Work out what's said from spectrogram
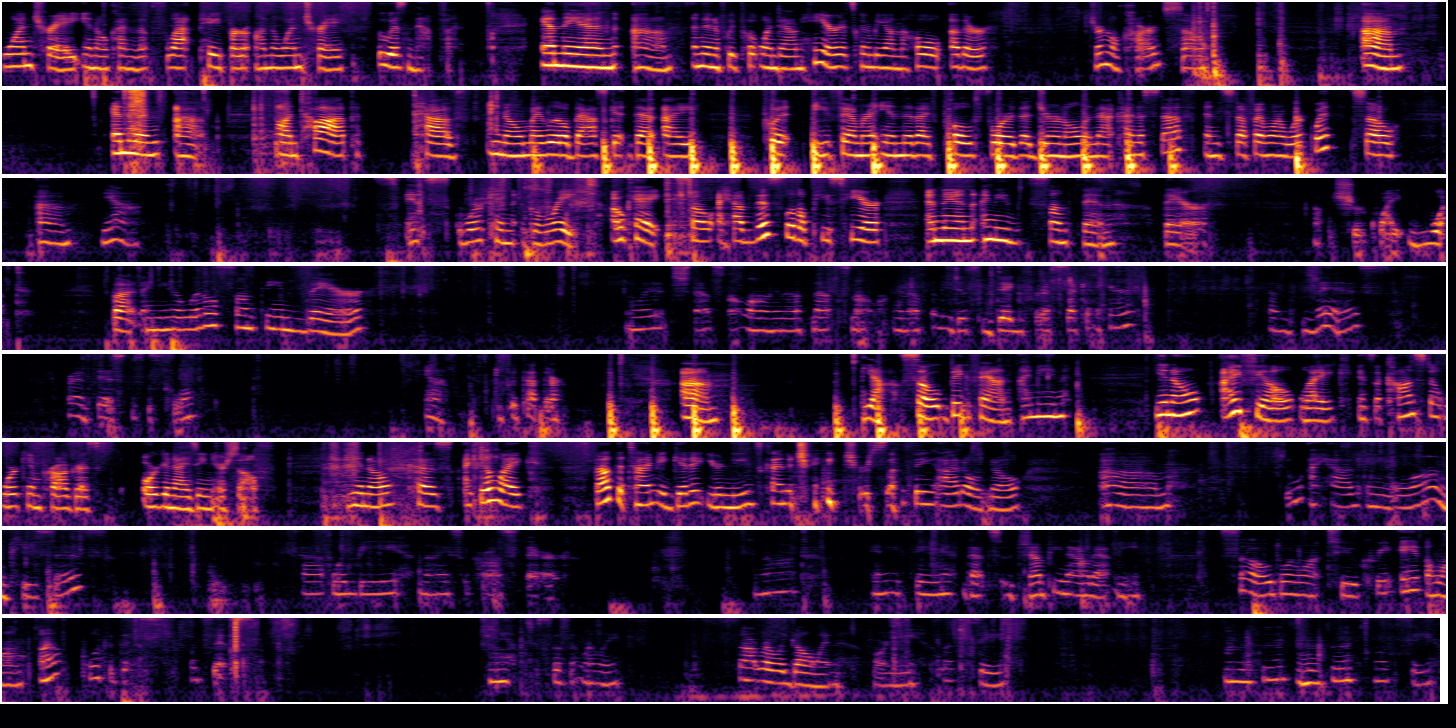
one tray, you know, kind of the flat paper on the one tray. Ooh, isn't that fun? And then, um, and then if we put one down here, it's going to be on the whole other journal card. So, um, and then, uh, on top have, you know, my little basket that I put ephemera in that I've pulled for the journal and that kind of stuff and stuff I want to work with. So, um, yeah. It's, it's working great. Okay, so I have this little piece here and then I need something there. Not sure quite what, but I need a little something there which that's not long enough. That's not long enough. Let me just dig for a second here. And this, or this, this is cool. Yeah, put that there. Um, yeah, so big fan. I mean, you know, I feel like it's a constant work in progress organizing yourself, you know, because I feel like about the time you get it, your needs kind of change or something. I don't know. Um, do I have any long pieces? That would be nice across there. Not anything that's jumping out at me. So, do I want to create a long... Well, look at this. What's this? Yeah, it just doesn't really it's not really going for me. Let's see. Mm-hmm, mm-hmm. Let's see.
